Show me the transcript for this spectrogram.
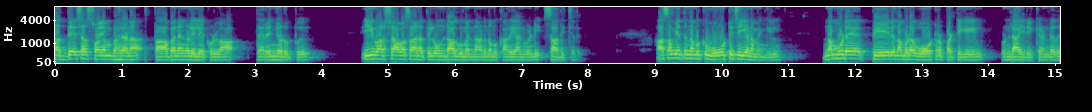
തദ്ദേശ സ്വയംഭരണ സ്ഥാപനങ്ങളിലേക്കുള്ള തെരഞ്ഞെടുപ്പ് ഈ വർഷാവസാനത്തിൽ ഉണ്ടാകുമെന്നാണ് നമുക്കറിയാൻ വേണ്ടി സാധിച്ചത്. ആ സമയത്ത് നമുക്ക് വോട്ട് ചെയ്യണമെങ്കിൽ നമ്മുടെ പേര് നമ്മുടെ വോട്ടർ പട്ടികയിൽ ഉണ്ടായിരിക്കേണ്ടത്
